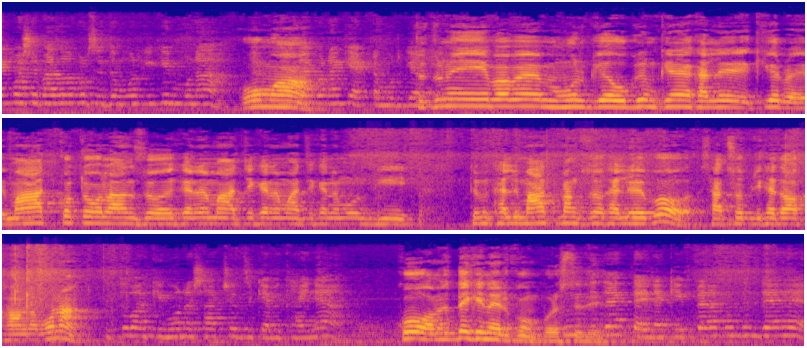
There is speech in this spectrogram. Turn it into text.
এক মাসে বাজার করছি তো মুরগি কিনবো না। ও মা। একটা মুরগি তো তুমি এইভাবে মুরগি অগ্রিম কিনে খালি কি করবে? মাছ কতগুলো আনছো? এখানে মাছ এখানে মাছ এখানে মুরগি। তুমি খালি মাছ মাংস খালি হইব? শাক সবজি খেতে খাওয়া লাগবো না? তোমার কি মনে শাকসবজি কি আমি খাই না? কো আমি তো দেখি না এরকম পরিস্থিতি। তো দেখতাই না কিপটারা কোনদিন দেখে?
